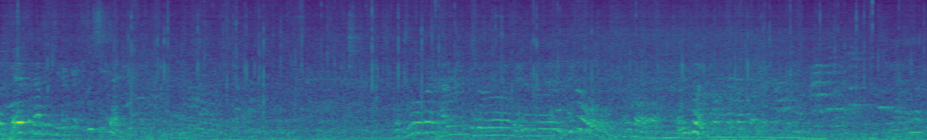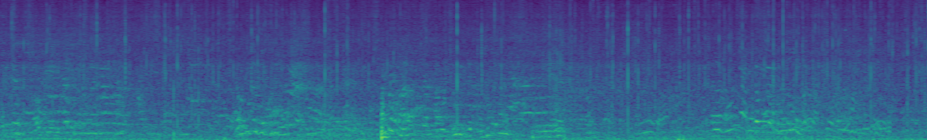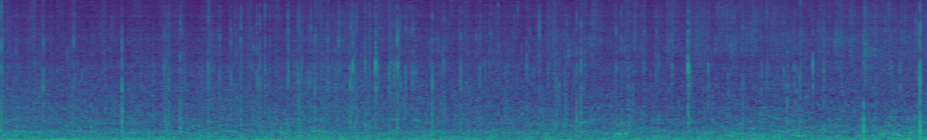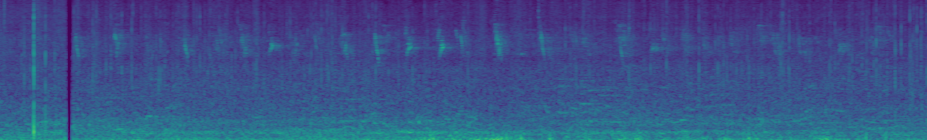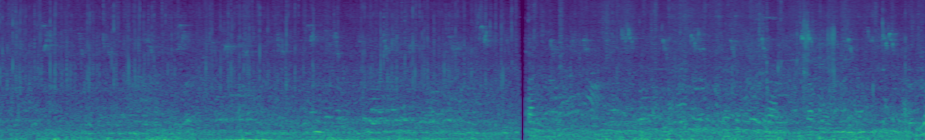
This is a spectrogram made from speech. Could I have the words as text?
이런 배에서 하면 이렇게 훨씬 잘 돼요. 무언을 다루는 분들은 예를 들어 유도에서 공부할 거 여기도 보면 유도 많았죠. 바로 주인들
